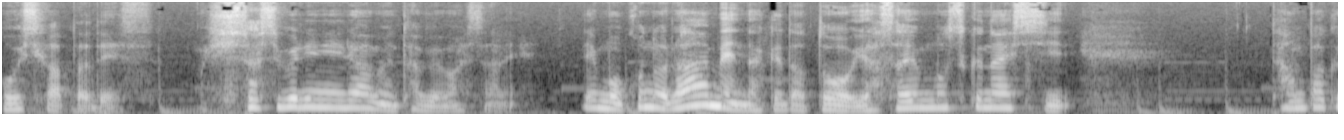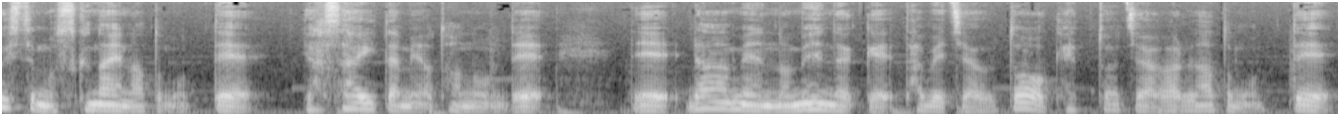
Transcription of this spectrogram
美味しかったです。久しぶりにラーメン食べましたね。でもこのラーメンだけだと野菜も少ないしタンパク質も少ないなと思って野菜炒めを頼んででラーメンの麺だけ食べちゃうと血糖値上がるなと思って、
